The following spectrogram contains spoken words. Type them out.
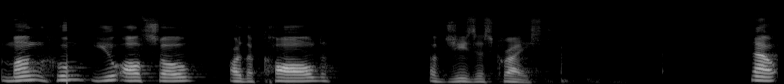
Among whom you also are the called of Jesus Christ. Now,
